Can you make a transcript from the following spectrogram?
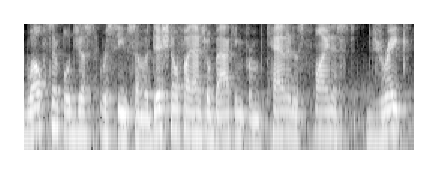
Wealthsimple just received some additional financial backing from Canada's finest Drake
